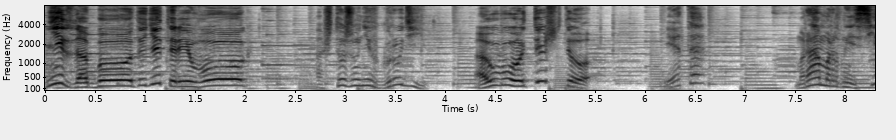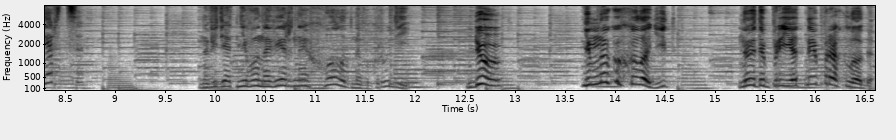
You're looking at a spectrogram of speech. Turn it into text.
Ни заботы, ни тревог. А что же у них в груди? А вот ты что. Это? Мраморное сердце? Но ведь от него, наверное, холодно в груди. Да, немного холодит. Но это приятная прохлада.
